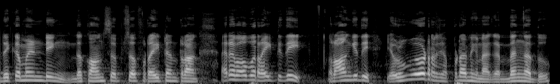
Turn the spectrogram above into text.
recommending the concepts of right and wrong అరే బాబు రైట్ ఇది రాంగ్ ఇది. ఎవరు చెప్పడానికి నాకు అర్థం కాదు.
